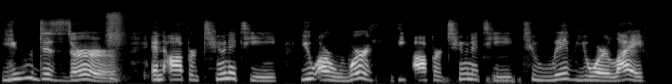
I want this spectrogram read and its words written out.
You deserve an opportunity. You are worth the opportunity to live your life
